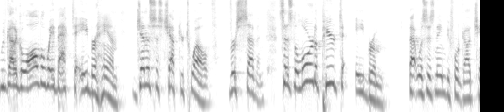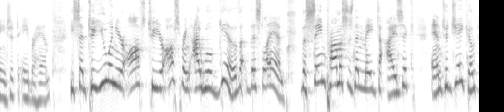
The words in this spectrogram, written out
We've got to go all the way back to Abraham. Genesis chapter 12, verse 7 says, The Lord appeared to Abram. That was his name before God changed it to Abraham. He said, To you and your off, to your offspring, I will give this land. The same promises then made to Isaac and to Jacob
